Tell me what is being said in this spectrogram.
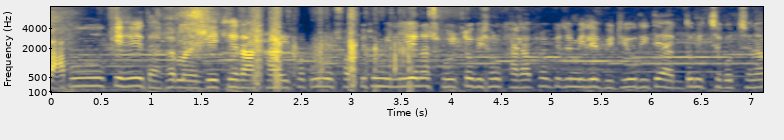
বাবুকে দেখার মানে দেখে রাখা এইসব সব কিছু মিলিয়ে না শরীরটাও ভীষণ খারাপ সব কিছু মিলিয়ে ভিডিও দিতে একদম ইচ্ছে করছে না।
